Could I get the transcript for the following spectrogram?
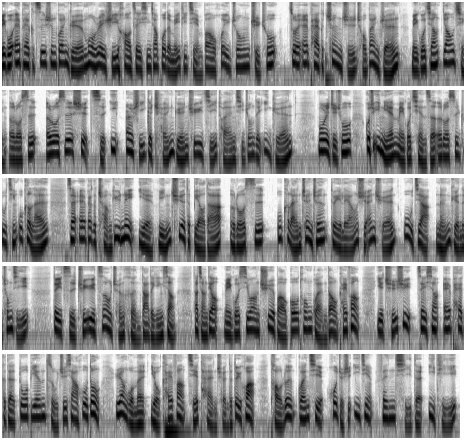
美国 APEC 资深官员莫瑞十一号在新加坡的媒体简报会中指出，作为 APEC 称职筹办人，美国将邀请俄罗斯。俄罗斯是此一二十一个成员区域集团其中的一员。莫瑞指出，过去一年，美国谴责俄罗斯入侵乌克兰，在 APEC 场域内也明确的表达俄罗斯乌克兰战争对粮食安全、物价、能源的冲击。对此区域造成很大的影响。他强调，美国希望确保沟通管道开放，也持续在向 APEC 的多边组织下互动，让我们有开放且坦诚的对话，讨论关切或者是意见分歧的议题。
